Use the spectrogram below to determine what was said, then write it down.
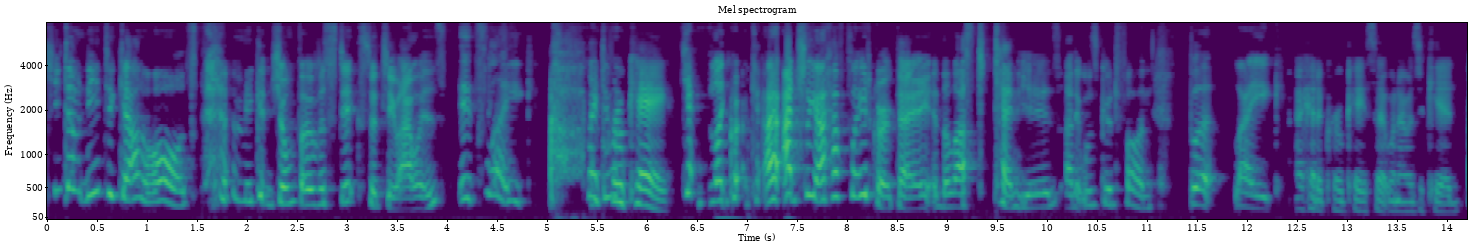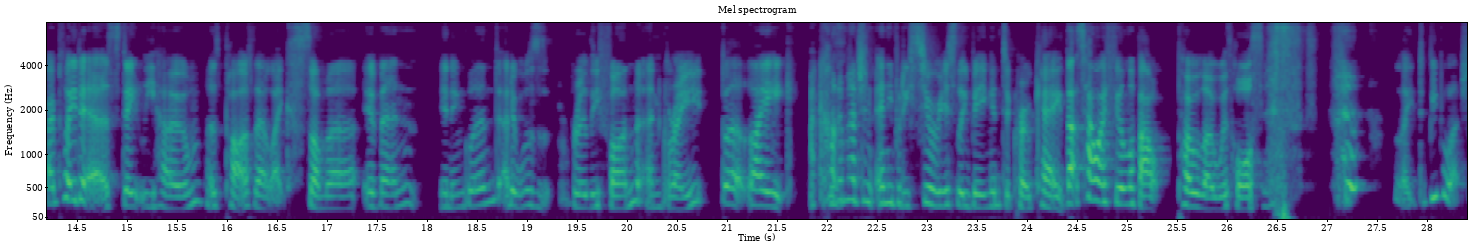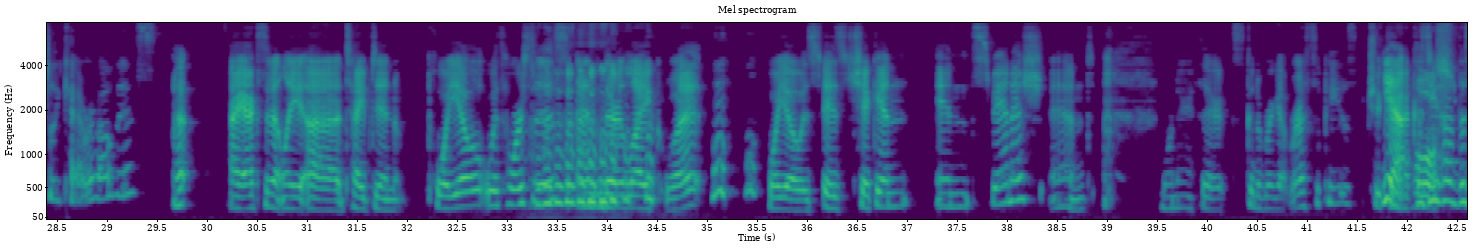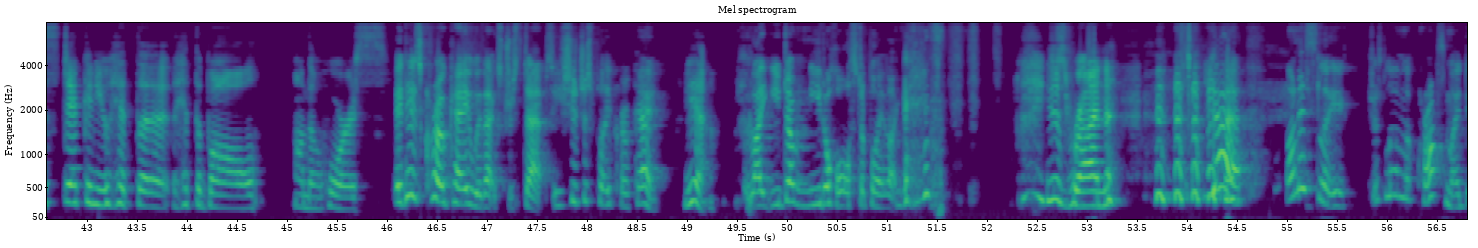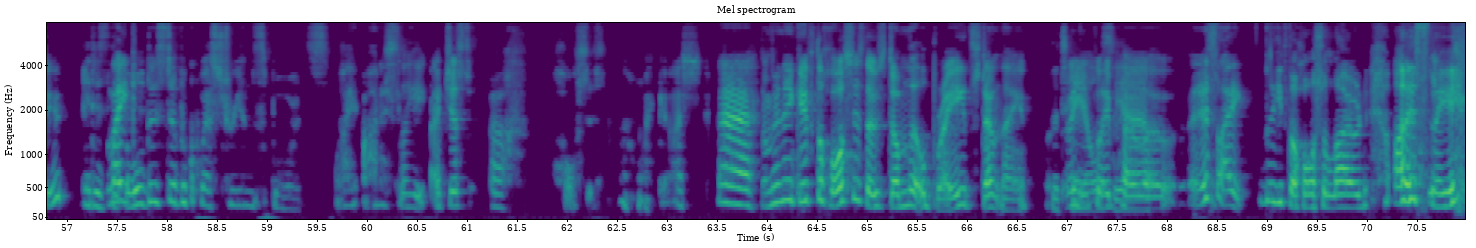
you don't need to get on a horse and make it jump over sticks for two hours. It's like. like croquet. Yeah, like, I, actually, I have played croquet in the last 10 years and it was good fun. But, like, I had a croquet set when I was a kid. I played it at a stately home as part of their like summer event in England, and it was really fun and great. But like, I can't imagine anybody seriously being into croquet. That's how I feel about polo with horses. like, do people actually care about this? I accidentally uh typed in pollo with horses and they're like, "What?" Pollo is is chicken in Spanish and wondering if they're it's going to bring up recipes. Chicken yeah, cuz you have the stick and you hit the hit the ball on the horse. It is croquet with extra steps. You should just play croquet. Yeah. Like, you don't need a horse to play that game. You just run. yeah, honestly, just learn lacrosse, my dude. It is Like- the oldest of equestrian sports. Like, honestly, I just ugh, horses. Oh my gosh. Ah, And then they give the horses those dumb little braids, don't they? the when you tails. play yeah. polo. It's like, leave the horse alone. Honestly,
